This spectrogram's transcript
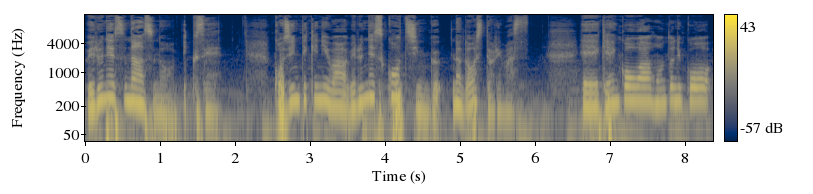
ウェルネスナースの育成。個人的にはウェルネスコーチングなどをしております、えー、健康は本当にこ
